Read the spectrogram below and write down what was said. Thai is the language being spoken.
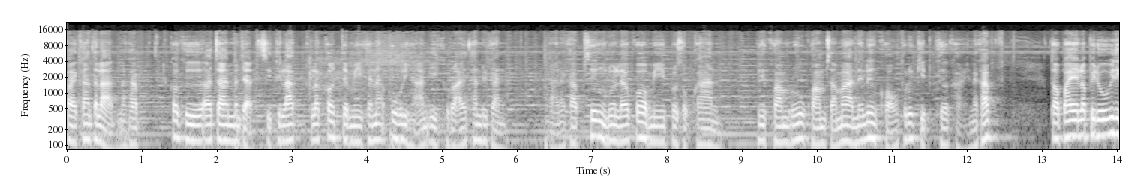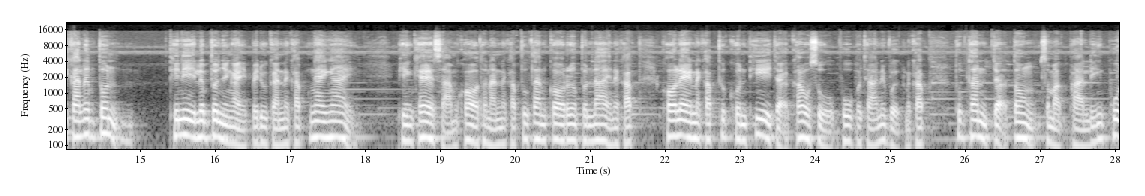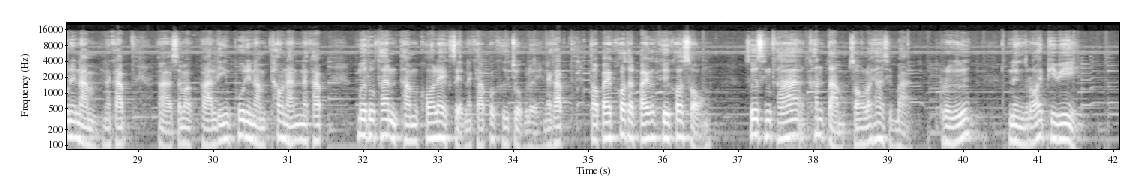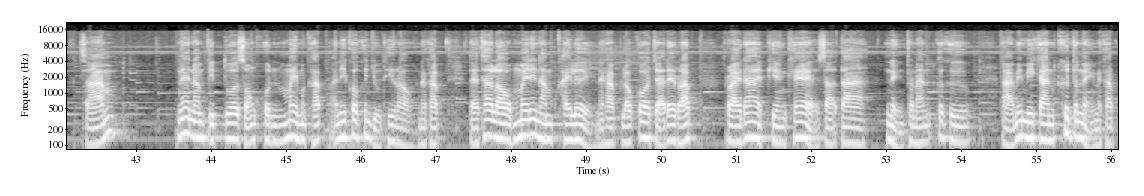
ฝ่ายการตลาดนะครับ ก็คืออาจารย์บัญญัติสิทธิลักษณ์ แล้วก็จะมีคณะผู้บริหารอีกหลายท่านด้วยกันนะครับ ซึ่งล้วนแล้วก็มีประสบการณ์ มีความรู้ความสามารถในเรื่องของธุรกิจเครือข่ายนะครับ ต่อไปเราไปดูวิธีการเริ่มต้นที่นี่เริ่มต้นยังไงไปดูกันนะครับ ง่าย ๆ เพียงแค่ 3 ข้อเท่านั้นนะครับ ทุกท่านก็เริ่มต้นได้นะครับ ข้อแรกนะครับทุกคนที่จะเข้าสู่ภูประชาเน็ตเวิร์กนะครับทุกท่านจะต้องสมัครผ่านลิงก์ผู้แนะนำนะครับสมัครผ่านลิงก์ผู้แนะนำเท่านั้นนะครับ เมื่อทุกท่านทำข้อแรกเสร็จนะครับก็คือจบเลยนะครับ ต่อไปข้อถัดไปก็คือข้อ 2 ซื้อสินค้าขั้นต่ำ250 บาท หรือ 100 PV 3. แนะนำติดตัว 2 คนไม่บังคับ อันนี้ก็ขึ้นอยู่ที่เรานะครับ แต่ถ้าเราไม่ได้นำใครเลยนะครับ เราก็จะได้รับ รายได้เพียงแค่สตาร์หนึ่งเท่านั้นก็คืออาไม่มีการขึ้นตำแหน่งนะครับ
